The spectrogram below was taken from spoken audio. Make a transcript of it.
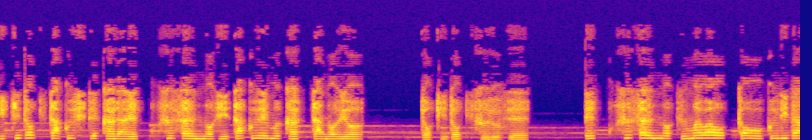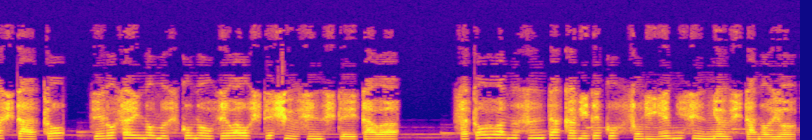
一度帰宅してから X さんの自宅へ向かったのよ。ドキドキするぜ。X さんの妻は夫を送り出した後、0歳の息子のお世話をして就寝していたわ。佐藤は盗んだ鍵でこっそり家に侵入したのよ。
